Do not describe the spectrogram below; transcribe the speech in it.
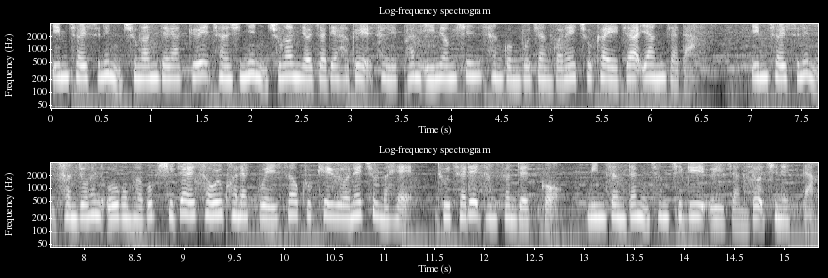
임철수는 중앙대학교의 전신인 중앙여자대학을 설립한 이명신 상공부 장관의 조카이자 양자다. 임철수는 전두환 5공화국 시절 서울 관악구에서 국회의원에 출마해 두 차례 당선됐고 민정당 정책위 의장도 지냈다.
